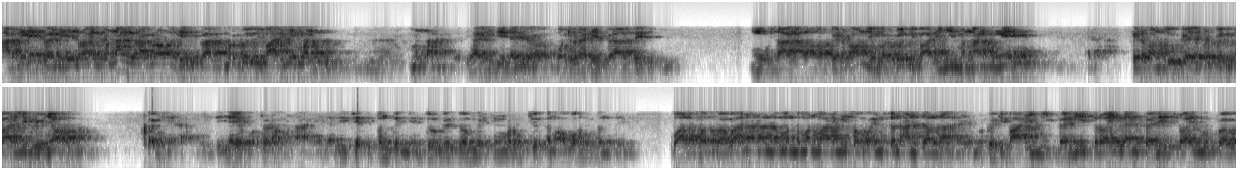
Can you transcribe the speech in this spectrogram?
Artinya Bani Israel menang ya ora hebat, mergo diparingi men menang. Ya intinya ya padha hebat Musa ngalah no Fir'aun ya mergo diparingi menang pengen. Fir'aun juga ya mergo diparingi dunia Intinya ya bodoh ramadhan. Jadi jadi penting ya. Domir-domir yang merujuk tentang Allah itu penting. Walaupun bawa anak teman-teman maringi sopo ingsun anjal lah. Ya, mereka diparingi. Bani Israel dan Bani Israel membawa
